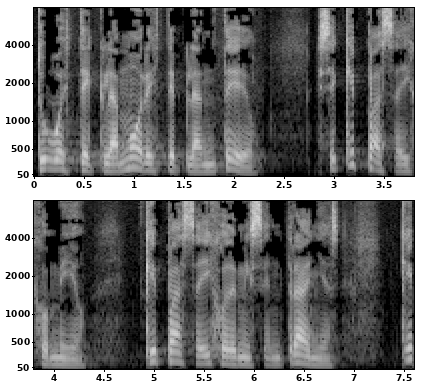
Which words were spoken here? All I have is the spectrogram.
tuvo este clamor, este planteo. Dice, ¿qué pasa, hijo mío? ¿Qué pasa, hijo de mis entrañas? ¿Qué,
